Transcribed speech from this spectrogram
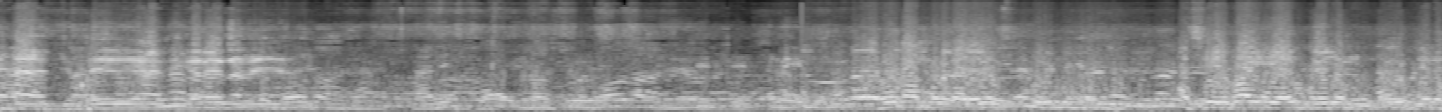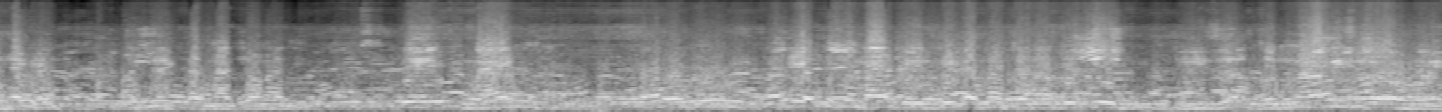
ਆ ਜੁੜੇ ਆ ਅੱਜ ਕਰੇ ਨਵੇਂ ਆ। ਥੋੜਾ ਮੋਟਾ ਜਿਹਾ ਸੇਵਾ ਹੀ। ਹੈ ਦਿਲ ਜਿਹੜੇ ਹੈਗੇ ਇਹ ਕਰਨਾ ਚਾਹੁੰਦਾ ਜੀ। ਤੇ ਮੈਂ एक तो मैं बेनती करना चाहना भी कि डीजल जितना भी लोग हुए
